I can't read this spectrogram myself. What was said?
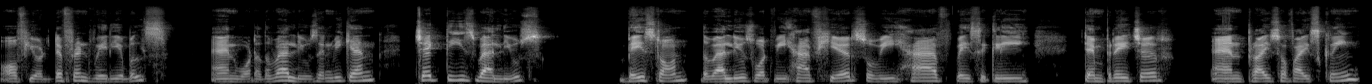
of your different variables and what are the values. And we can check these values based on the values what we have here. So we have basically temperature and price of ice cream.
